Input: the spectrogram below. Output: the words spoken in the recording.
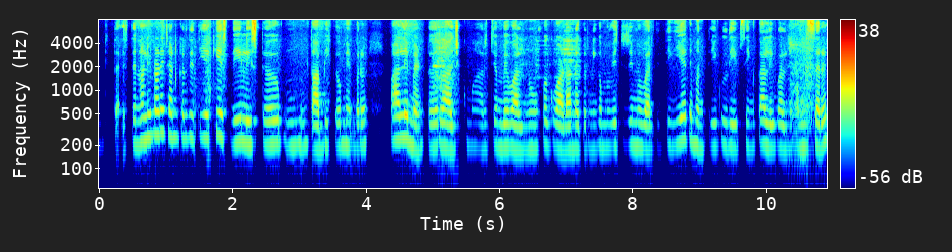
ਦਿੱਤਾ। ਇਸ ਦੇ ਨਾਲ ਹੀ ਉਹਨਾਂ ਨੇ ਜਾਣਕਾਰੀ ਦਿੱਤੀ ਹੈ ਕਿ ਇਸ ਦੀ ਲਿਸਟ ਮੁਤਾਬਿਕ ਮੈਂਬਰ ਪਾਰਲੀਮੈਂਟ ਰਾਜਕੁਮਾਰ ਚੰਬੇਵਾਲ ਨੂੰ ਫਗਵਾੜਾ ਨਗਰ ਨਿਗਮ ਵਿੱਚ ਜ਼ਿੰਮੇਵਾਰੀ ਦਿੱਤੀ ਗਈ ਹੈ ਤੇ ਮੰਤਰੀ ਕੁਲਦੀਪ ਸਿੰਘ ਧਾਲੀਵਾਲ ਨੂੰ ਅੰਮ੍ਰਿਤਸਰ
